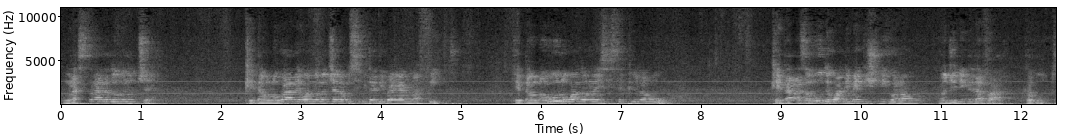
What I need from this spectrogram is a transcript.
una strada dove non c'è, che da un locale quando non c'è la possibilità di pagare un affitto, che da un lavoro quando non esiste più lavoro, che dalla salute quando i medici dicono non c'è niente da fare, caputo.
